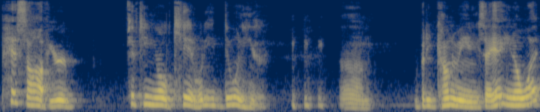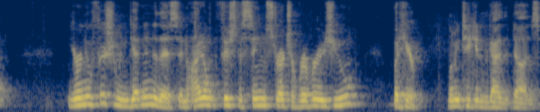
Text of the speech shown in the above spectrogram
piss off, you're a 15 year old kid. What are you doing here? um, but he'd come to me and he'd say, hey, you know what? You're a new fisherman getting into this, and I don't fish the same stretch of river as you, but here, let me take you to the guy that does.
